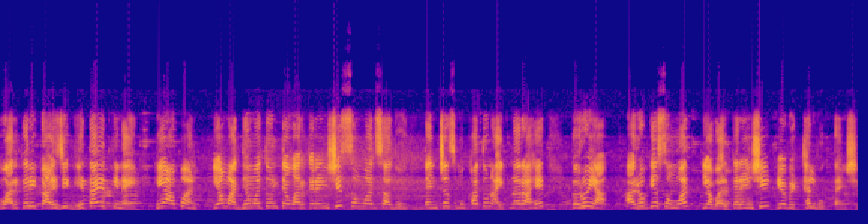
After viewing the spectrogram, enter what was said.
वारकरी काळजी घेतायत की नाही? हे आपण या माध्यमातून त्या वारकऱ्यांशीच संवाद साधून त्यांच्याच मुखातून ऐकणार आहेत. करूया आरोग्य संवाद या वारकऱ्यांशी या विठ्ठल भक्तांशी.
